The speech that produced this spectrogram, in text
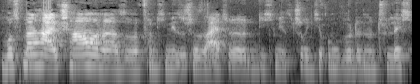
muss man halt schauen. Also von chinesischer Seite, die chinesische Regierung würde natürlich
